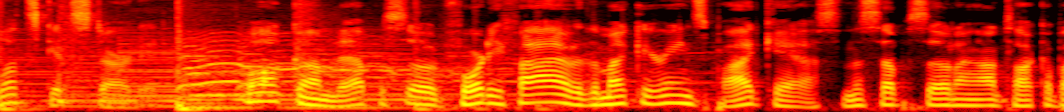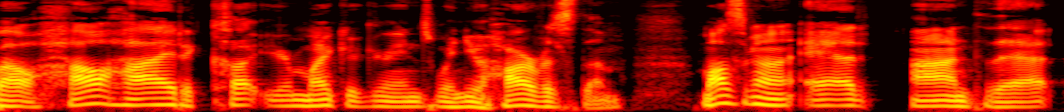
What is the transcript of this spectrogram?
Let's get started. Welcome to episode 45 of the Microgreens podcast. In this episode, I'm going to talk about how high to cut your microgreens when you harvest them. I'm also going to add on to that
